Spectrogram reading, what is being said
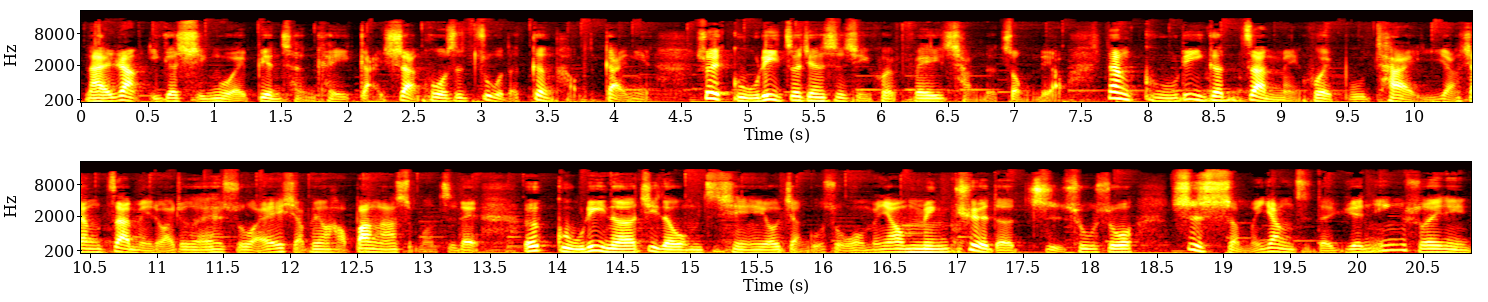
来让一个行为变成可以改善或者是做得更好的概念。所以，鼓励这件事情会非常的重要。但鼓励跟赞美会不太一样。像赞美的话，就是会说，诶，小朋友好棒啊，什么之类。而鼓励呢，记得我们之前也有讲过，说我们要明确的指出说是什么样子的原因，所以你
